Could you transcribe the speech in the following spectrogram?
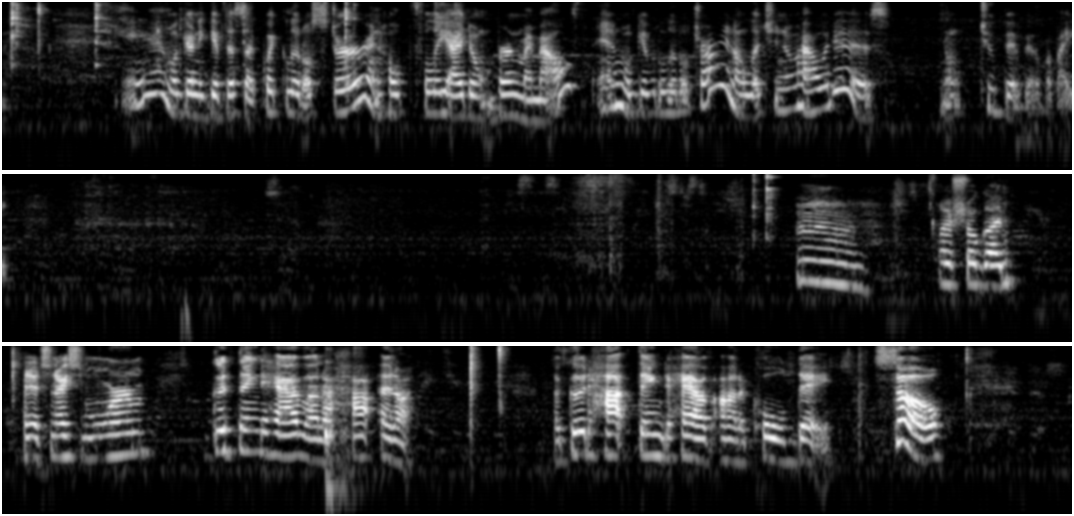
And we're going to give this a quick little stir, and hopefully I don't burn my mouth. And we'll give it a little try, and I'll let you know how it is. Not too big of a bite. It's so good. And it's nice and warm. Good thing to have on a hot, and a a good hot thing to have on a cold day. So,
